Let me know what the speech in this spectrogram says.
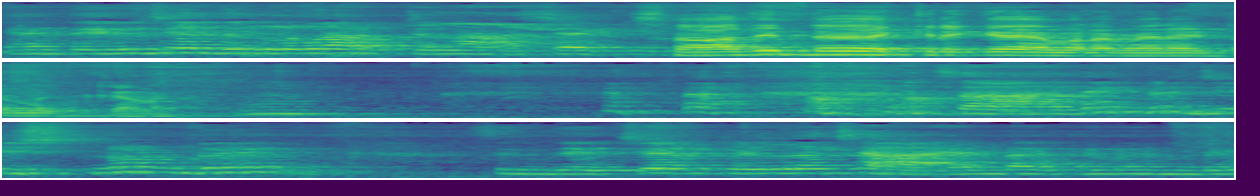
എന്തെങ്കിലും ജന്തുക്കൾ വറച്ച് നാശാക്കി. സാദിന്റെ ബാക്കിൽ ക്യാമറമാനായിട്ട് നിൽക്കണം സാദിന്റെ ജിഷ്ണുണ്ട് സിന്ധേച്ചി അടുക്കളയിൽ ചായ ഉണ്ടാക്കുന്നുണ്ട്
